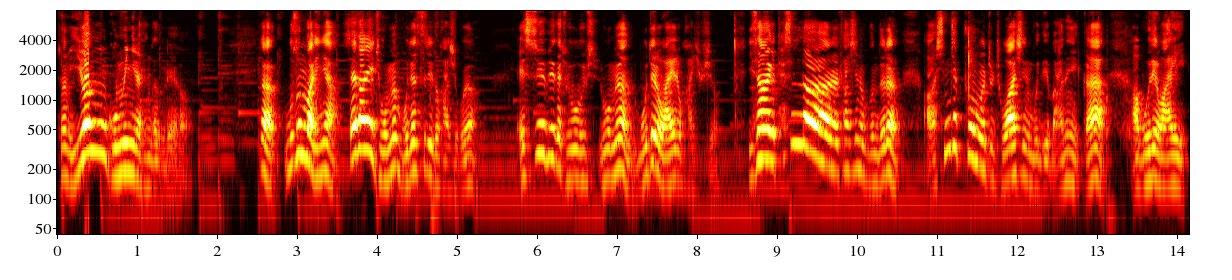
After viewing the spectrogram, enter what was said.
저는 이런 고민이라 생각을 해요. 그러니까 무슨 말이냐? 세단이 좋으면 모델 3로 가시고요. SUV가 좋으면 모델 Y로 가십시오. 이상하게 테슬라를 타시는 분들은 아, 신제품을 좀 좋아하시는 분들이 많으니까 아 모델 Y,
